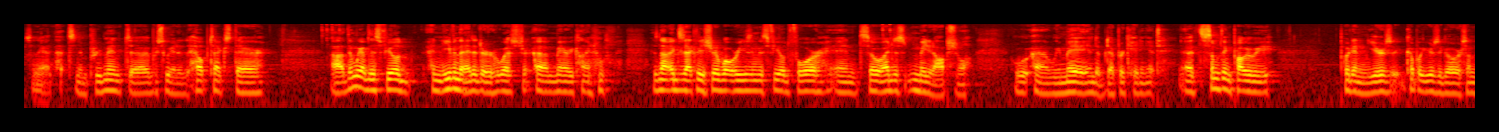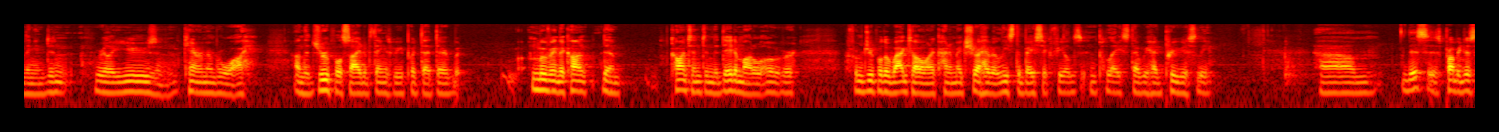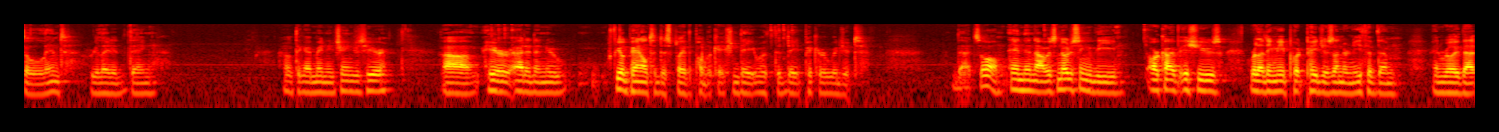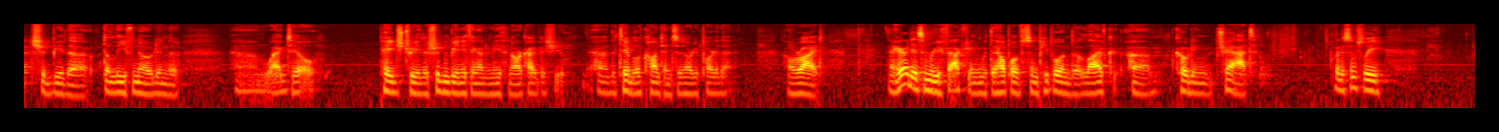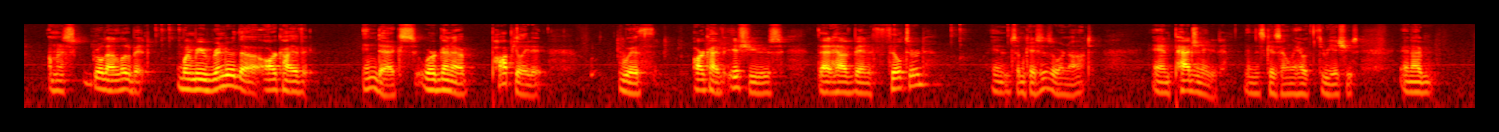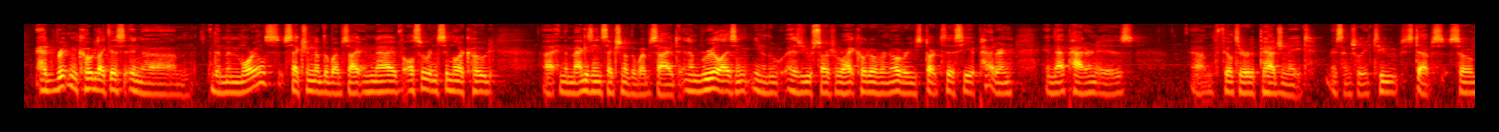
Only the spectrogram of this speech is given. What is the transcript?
So yeah, that's an improvement. Uh, so we added help text there. Uh, then we have this field, and even the editor, Western, uh, Mary Klein, is not exactly sure what we're using this field for, and so I just made it optional. Uh, we may end up deprecating it. It's something probably we put in years, a couple years ago or something, and didn't really use, and can't remember why. On the Drupal side of things, we put that there, but moving the, con the content in the data model over from Drupal to Wagtail, I want to kind of make sure I have at least the basic fields in place that we had previously. Um, this is probably just a lint related thing. I don't think I made any changes here. Uh, here added a new field panel to display the publication date with the date picker widget. That's all. And then I was noticing the archive issues were letting me put pages underneath of them and really that should be the, the leaf node in the um, wagtail page tree. There shouldn't be anything underneath an archive issue. Uh, the table of contents is already part of that. All right. Now here I did some refactoring with the help of some people in the live uh, coding chat. But essentially, I'm going to scroll down a little bit. when we render the archive index, we're going to populate it with archive issues that have been filtered in some cases or not and paginated. In this case, I only have three issues. And I had written code like this in um, the memorials section of the website, and I've also written similar code uh, in the magazine section of the website. And I'm realizing, you know, the, as you start to write code over and over, you start to see a pattern, and that pattern is um, filter, paginate, essentially, two steps. So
